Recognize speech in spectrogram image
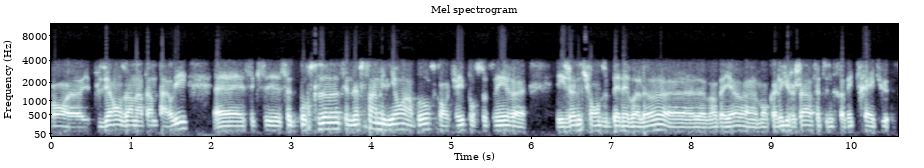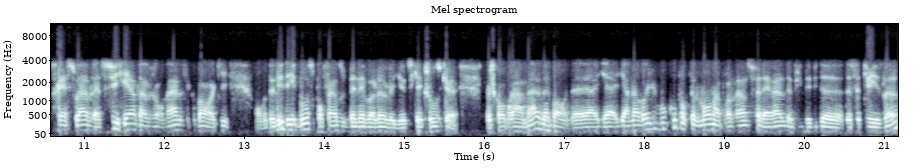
bon, euh, plusieurs ont en entendre parler, euh, c'est que cette bourse-là, c'est 900 millions en bourse qu'on crée pour soutenir euh, les jeunes qui font du bénévolat. Euh, D'ailleurs, mon collègue Richard a fait une chronique très très suave là-dessus hier dans le journal. C'est que bon, ok, on va donner des bourses pour faire du bénévolat. Là. Il y a quelque chose que, que je comprends mal, mais bon, il y, en aura eu beaucoup pour tout le monde en provenance fédérale depuis le début de, de cette crise-là.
